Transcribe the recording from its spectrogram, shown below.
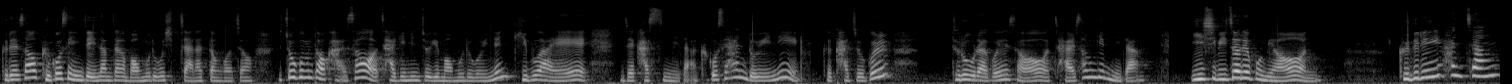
그래서 그곳에 이제 이 남자가 머무르고 싶지 않았던 거죠. 조금 더 가서 자기 민족이 머무르고 있는 기부하에 이제 갔습니다. 그곳에 한 노인이 그 가족을 들어오라고 해서 잘 섬깁니다. 22절에 보면 그들이 한창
